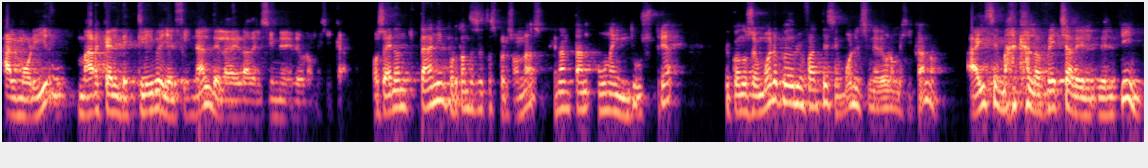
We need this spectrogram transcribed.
al morir, marca el declive y el final de la era del cine de oro mexicano. O sea, eran tan importantes estas personas, eran tan una industria, que cuando se muere Pedro Infante, se muere el cine de oro mexicano. Ahí se marca la fecha del, del fin,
